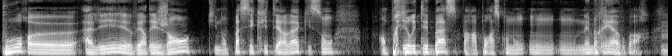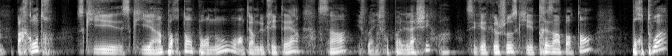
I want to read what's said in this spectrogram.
pour euh, aller vers des gens qui n'ont pas ces critères-là, qui sont en priorité basse par rapport à ce qu'on on- on aimerait avoir. Mm. Par contre, ce qui, est, ce qui est important pour nous en termes de critères, ça, il faut, il faut pas le lâcher. quoi. C'est quelque chose qui est très important pour toi,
